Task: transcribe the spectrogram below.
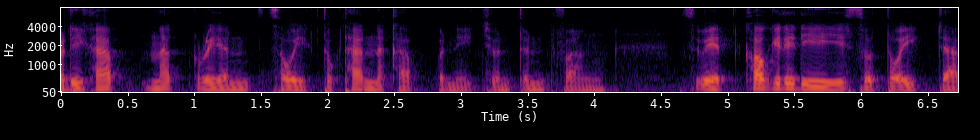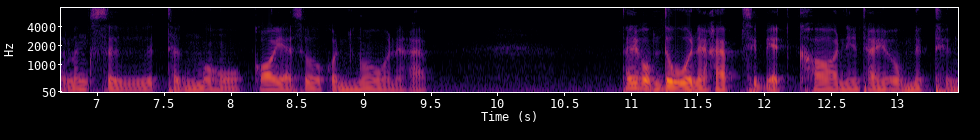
วัสดีครับ นักเรียนโซอิกทุกท่านนะครับ วันนี้ชวนต้นฟัง 11 ข้อคิดดีๆสุดโตอีกจากหนังสือถึงโมโหก็อย่าสู้คนโง่นะครับตอนที่ผมดูนะครับ 11 ข้อนี้ทำให้ผมนึกถึง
